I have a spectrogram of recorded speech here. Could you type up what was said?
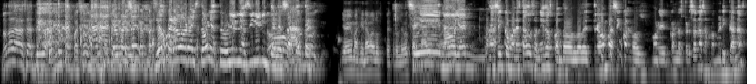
No, nada, o sea, te digo, a mí nunca me pasó. yo, esperaba una historia, tú vienes así bien interesante. Yo me imaginaba los petroleros. Sí, no, ya así como en Estados Unidos cuando lo de Trump, así con los con las personas afroamericanas,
